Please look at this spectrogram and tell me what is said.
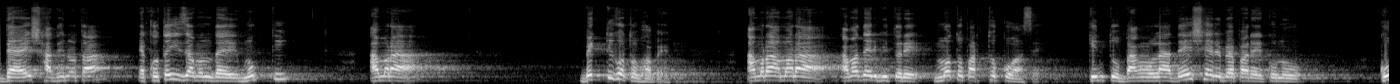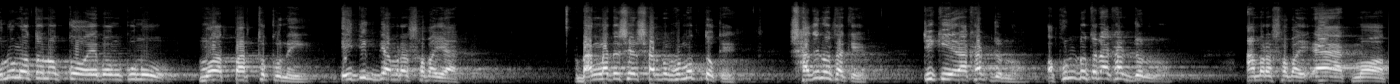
দেয় স্বাধীনতা, একতাই যেমন দেয় মুক্তি আমরা ব্যক্তিগতভাবে, আমরা আমরা, আমাদের ভিতরে মত পার্থক্য আছে। কিন্তু বাংলাদেশের ব্যাপারে কোনো কোনো মতনৈক্য এবং কোনো মত পার্থক্য নেই। এই দিক দিয়ে আমরা সবাই এক। বাংলাদেশের সার্বভৌমত্বকে, স্বাধীনতাকে টিকিয়ে রাখার জন্য, অখণ্ডতা রাখার জন্য আমরা সবাই এক মত।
